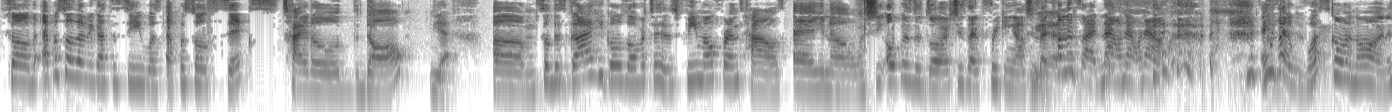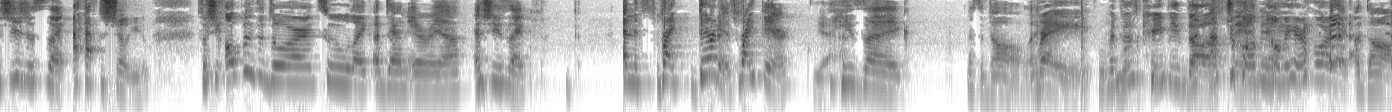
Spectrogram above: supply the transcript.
so the episode that we got to see was episode 6 titled The Doll. Yes. Um, so this guy, he goes over to his female friend's house, and you know, when she opens the door, she's like freaking out. She's like, "Come inside now, now, now!" and he's like, "What's going on?" And she's just like, "I have to show you." So she opens the door to like a den area, and she's like, "And it's right there. It is right there." Yeah. He's like, "That's a doll." Like, Right. With this creepy doll. That's what you called me over here for, like a doll.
